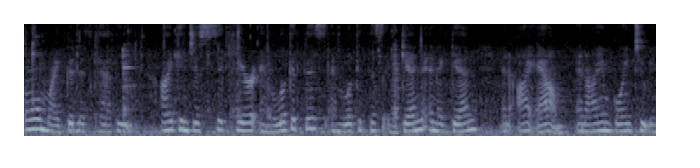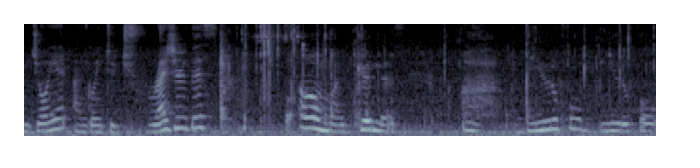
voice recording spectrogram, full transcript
Oh my goodness, Kathy. I can just sit here and look at this and look at this again and again, and I am. And I am going to enjoy it. I'm going to treasure this. Oh my goodness. Oh, beautiful, beautiful,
